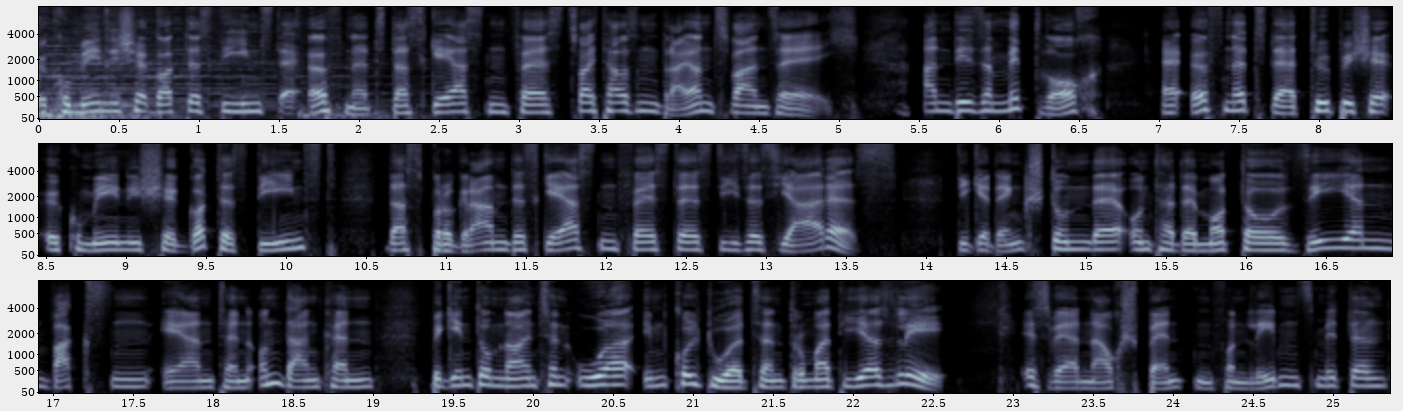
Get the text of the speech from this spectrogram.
Ökumenischer Gottesdienst eröffnet das Gerstenfest 2023. An diesem Mittwoch eröffnet der typische ökumenische Gottesdienst das Programm des Gerstenfestes dieses Jahres. Die Gedenkstunde unter dem Motto Sehen, Wachsen, Ernten und Danken beginnt um 19 Uhr im Kulturzentrum Matthias Lee. Es werden auch Spenden von Lebensmitteln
